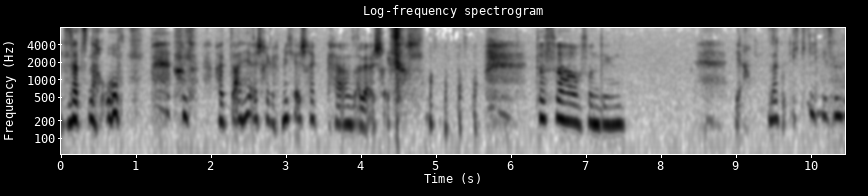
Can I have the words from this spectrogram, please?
Satz nach oben und hat Daniel erschreckt, hat mich erschreckt, hat uns alle erschreckt. Das war auch so ein Ding. Ja, na gut, ich gehe lesen.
